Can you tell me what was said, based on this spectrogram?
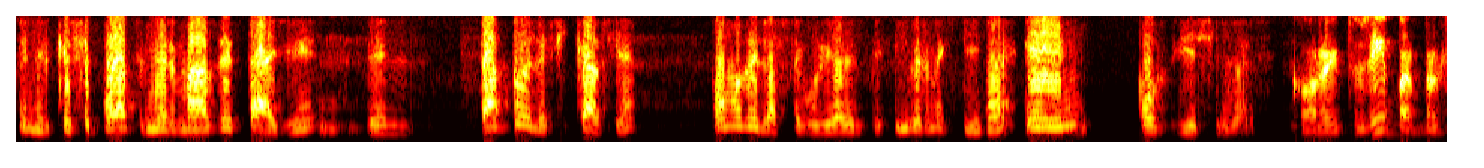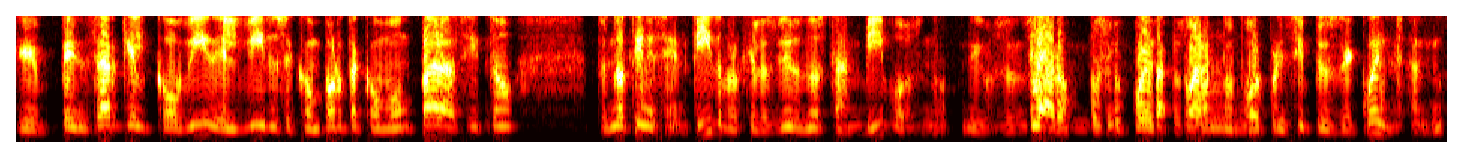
en el que se pueda tener más detalle del tanto de la eficacia como de la seguridad de ivermectina en COVID-19. Correcto, sí, porque pensar que el COVID, el virus, se comporta como un parásito, pues no tiene sentido porque los virus no están vivos, ¿no? claro, por supuesto. Por, principios de cuenta, ¿no?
